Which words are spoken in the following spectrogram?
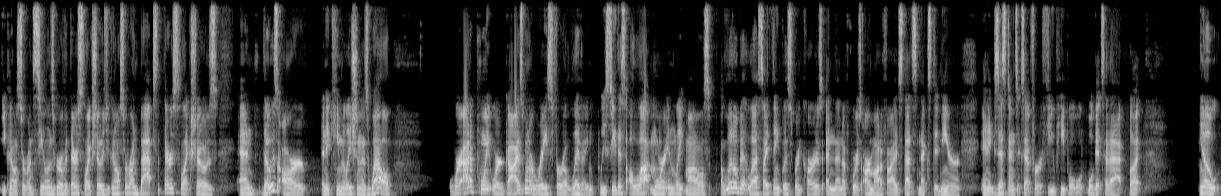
You can also run Selinsgrove at their select shows. You can also run BAPS at their select shows. And those are an accumulation as well. We're at a point where guys want to race for a living. We see this a lot more in late models, a little bit less, I think, with sprint cars. And then, of course, our modifieds. That's next to near in existence, except for a few people. We'll, we'll get to that. But, you know,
